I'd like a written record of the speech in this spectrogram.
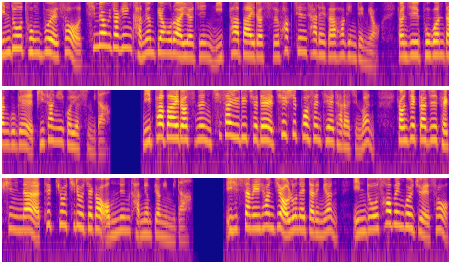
인도 동부에서 치명적인 감염병으로 알려진 니파 바이러스 확진 사례가 확인되며 현지 보건 당국에 비상이 걸렸습니다. 니파 바이러스는 치사율이 최대 70%에 달하지만 현재까지 백신이나 특효 치료제가 없는 감염병입니다. 23일 현지 언론에 따르면 인도 서벵골주에서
